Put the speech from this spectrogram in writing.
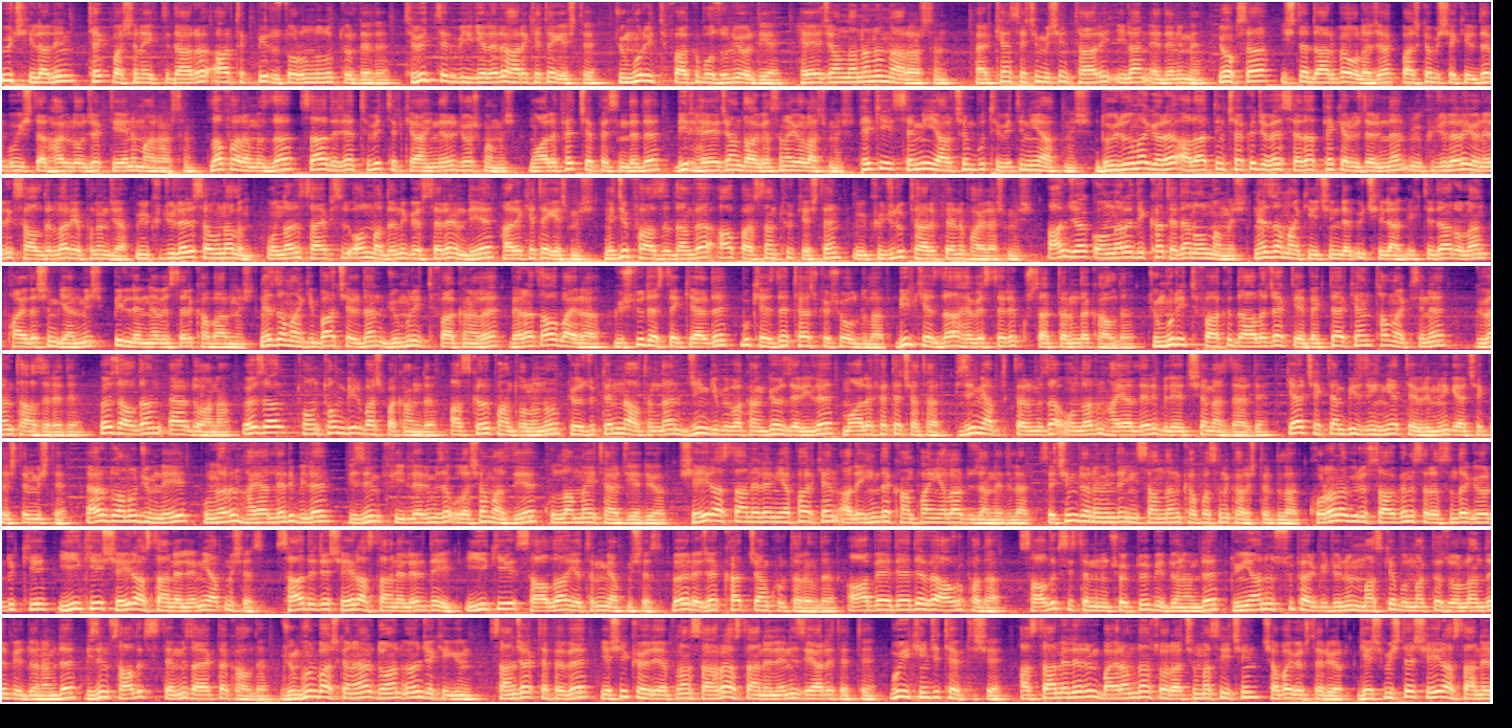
3 hilalin tek başına iktidarı artık bir zorunluluktur dedi. Twitter bilgeleri harekete geçti. Cumhur İttifakı bozuluyor diye. Heyecanlananı mı ararsın? Erken seçim için tarih ilan edeni mi? Yoksa işte darbe olacak, başka bir şekilde bu işler hallolacak diyeni mi ararsın? Laf aramızda sadece Twitter kahinleri coşmamış. Muhalefet cephesinde de bir heyecan dalgasına yol açmış. Peki Semih Yalçın bu tweet'i niye atmış? Duyduğuma göre Alaaddin Çakıcı ve Sedat Peker üzerinden ülkücülere yönelik saldırılar yapılınca ülkücüleri savunalım, onların sahipsiz olmadığını gösterelim diye harekete geçmiş. Necip Fazıl'dan ve Alparslan Türkeş'ten ülkücülük tariflerini paylaşmış. Ancak onlara dikkat eden olmamış. Ne zamanki içinde 3 hilal iktidar olan paylaşım gelmiş, birilerinin hevesleri kabarmış. Ne zamanki Bahçeli'den Cumhur İttifakı'na ve Berat Albayrak'a güçlü destek geldi, bu kez de ters köşe oldular. Bir kez daha hevesleri kursaklarında kaldı. Cumhur İttifakı dağılacak diye beklerken tam aksine güven tazeledi. Özal'dan Erdoğan'a. Özal tonton bir başbakandı. Askılı pantolonu, gözlüklerinin altından cin gibi bakan gözleriyle muhalefete çatar. Bizim yaptıklarımıza onların hayalleri bile yetişemezlerdi. Gerçekten bir zihniyet devrimini gerçekleştirmişti. Erdoğan o cümleyi bunların hayalleri bile bizim fiillerimize ulaşamaz diye kullanmayı tercih ediyor. Şehir hastanelerini yaparken aleyhinde kampanyalar düzenlediler. Seçim döneminde insanların kafasını karıştırdılar. Koronavirüs salgını sırasında gör gördük ki iyi ki şehir hastanelerini yapmışız. Sadece şehir hastaneleri değil. İyi ki sağlığa yatırım yapmışız. Böylece kaç can kurtarıldı. ABD'de ve Avrupa'da sağlık sisteminin çöktüğü bir dönemde dünyanın süper gücünün maske bulmakta zorlandığı bir dönemde bizim sağlık sistemimiz ayakta kaldı. Cumhurbaşkanı Erdoğan önceki gün Sancaktepe ve Yeşilköy'de yapılan sahra hastanelerini ziyaret etti. Bu ikinci teftişi. Hastanelerin bayramdan sonra açılması için çaba gösteriyor. Geçmişte şehir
